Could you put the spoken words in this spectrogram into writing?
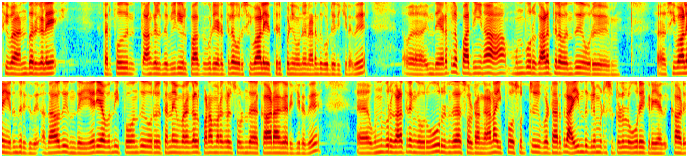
சிவ அன்பர்களே தற்போது தாங்கள் இந்த வீடியோவில் பார்க்கக்கூடிய இடத்துல ஒரு சிவாலய திருப்பணி ஒன்று நடந்து கொண்டிருக்கிறது. இந்த இடத்துல பார்த்தீங்கன்னா முன்பு ஒரு காலத்தில் வந்து ஒரு சிவாலயம் இருந்திருக்குது. அதாவது இந்த ஏரியா வந்து இப்போ வந்து ஒரு தென்னை மரங்கள் பனைமரங்கள் சூழ்ந்த காடாக இருக்கிறது. முன்பொரு முன்பு காலத்தில் இங்கே ஒரு ஊர் இருந்ததாக சொல்கிறாங்க ஆனால் இப்போது சுற்று வட்டாரத்தில் ஐந்து கிலோமீட்டர் சுற்றுலாவில் ஊரே கிடையாது காடு.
